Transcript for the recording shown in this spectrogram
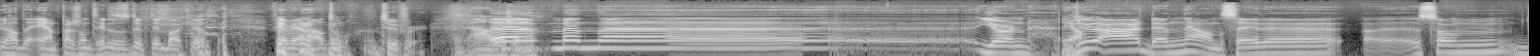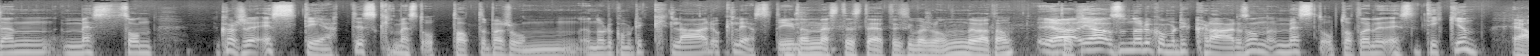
vi hadde én person til som stupte i bakgrunnen. For jeg vil gjerne ha to. Twofer. Ja, Eh, jeg. men uh, Jørn, Ja. du er den jeg anser uh, som den mest sånn Kanskje estetisk mest opptatte personen når det kommer til klær og klesstil. Den mest estetiske personen, du vet om? Ja, ja, så når det kommer til klær og sånn, mest opptatt av estetikken. Ja.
